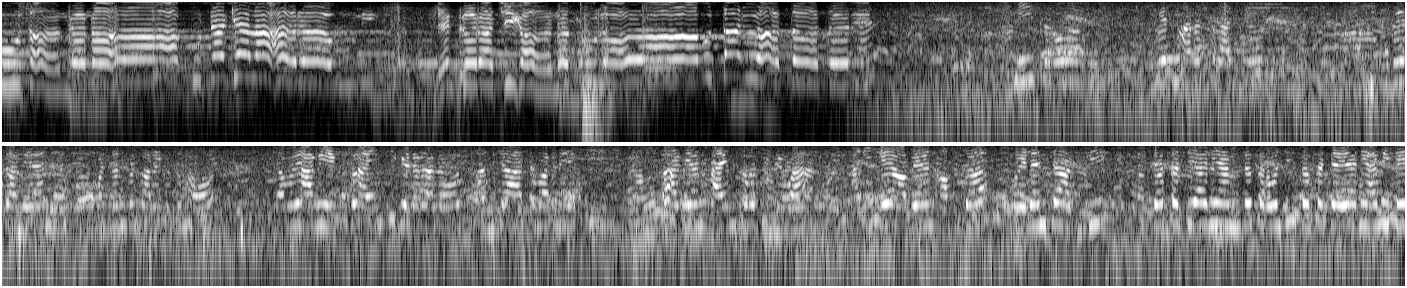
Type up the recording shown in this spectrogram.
तू सांग ना कुठं गेला हरवूनी लेकराची गाणं तुला अवतार आता तरी. मी सर्व उमेद महाराष्ट्र राज्य उमेद अभियान मंडणकडे कार्यकर्ता आहोत त्यामुळे आम्ही एकत्र ऐंशी केडर आलो आहोत. आमच्या अशा मागण्या आहेत की आमचं अभियान कायमस्वरूपी ठेवा. आणि हे अभियान आमच्या महिलांच्या अगदी हितासाठी आणि आमच्या सर्वांच्या हितासाठी आहे. आणि आम्ही हे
